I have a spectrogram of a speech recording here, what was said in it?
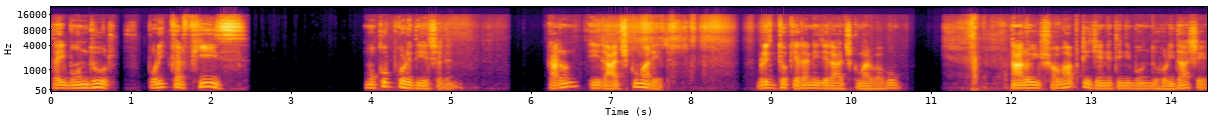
তাই বন্ধুর পরীক্ষার ফিজ মকুব করে দিয়েছিলেন। কারণ এই রাজকুমারের বৃদ্ধ কেরানি যে রাজকুমার বাবু তার ওই স্বভাবটি জেনে তিনি বন্ধু হরিদাসের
